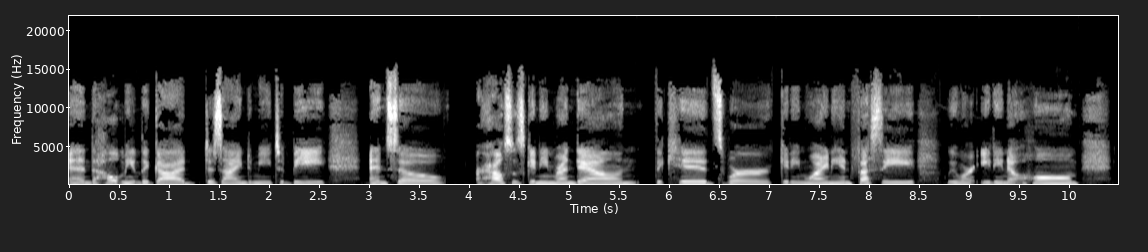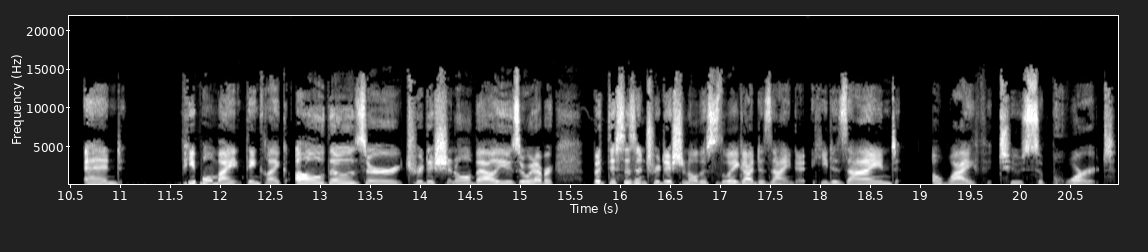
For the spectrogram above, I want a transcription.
and the helpmeet that God designed me to be. And so our house was getting run down. The kids were getting whiny and fussy. We weren't eating at home. And people might think, like, oh, those are traditional values or whatever. But this isn't traditional. This is the way God designed it. He designed a wife to support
